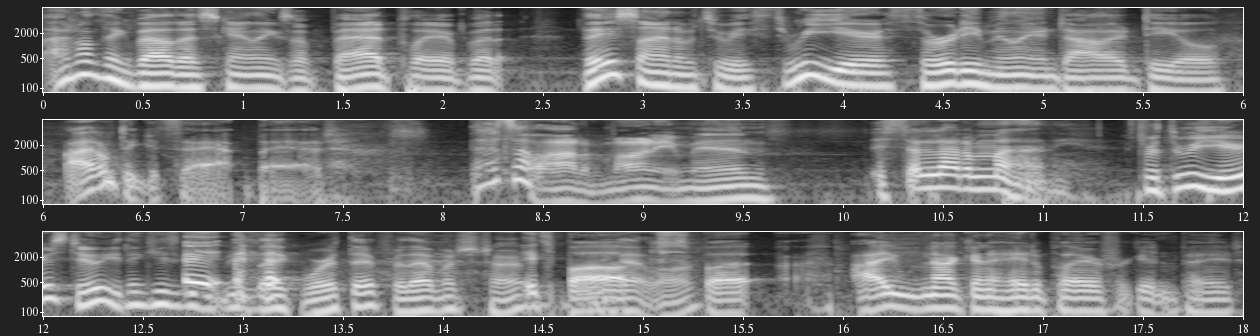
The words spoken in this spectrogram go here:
I don't think Valdes-Scantling's a bad player, but they signed him to a three-year, thirty million dollar deal. I don't think it's that bad. That's a lot of money, man. It's a lot of money. For three years, too. You think he's gonna be like worth it for that much time? It's bucks, but I'm not gonna hate a player for getting paid.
